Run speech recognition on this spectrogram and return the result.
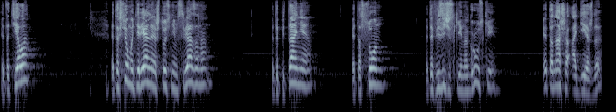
Это тело, это все материальное, что с ним связано, это питание, это сон, это физические нагрузки, это наша одежда,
